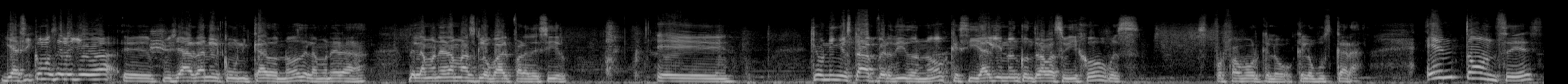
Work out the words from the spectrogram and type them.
Y así como se lo lleva, eh, pues ya dan el comunicado, ¿no? De la manera, de la manera más global para decir, eh, que un niño estaba perdido, ¿no? Que si alguien no encontraba a su hijo, pues, por favor que lo, que lo buscara. Entonces,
